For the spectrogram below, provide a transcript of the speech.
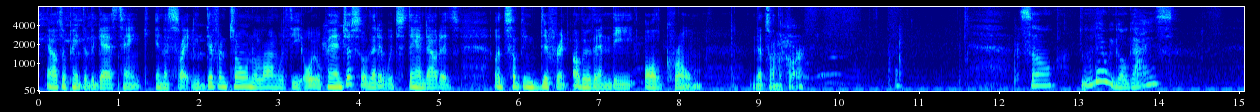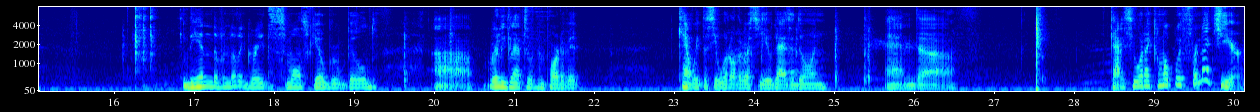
I also painted the gas tank in a slightly different tone along with the oil pan just so that it would stand out as uh, something different other than the all chrome that's on the car. So there we go, guys. The end of another great small scale group build. Uh, really glad to have been part of it. Can't wait to see what all the rest of you guys are doing. And uh, got to see what I come up with for next year.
